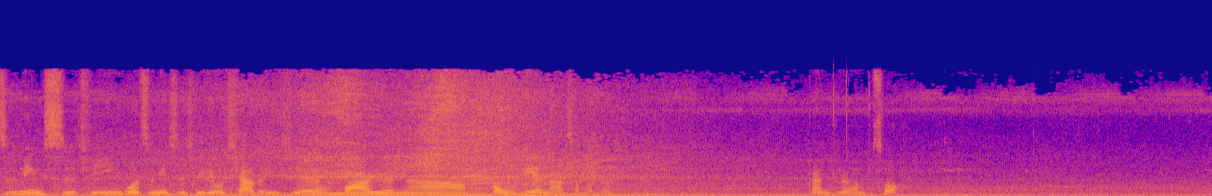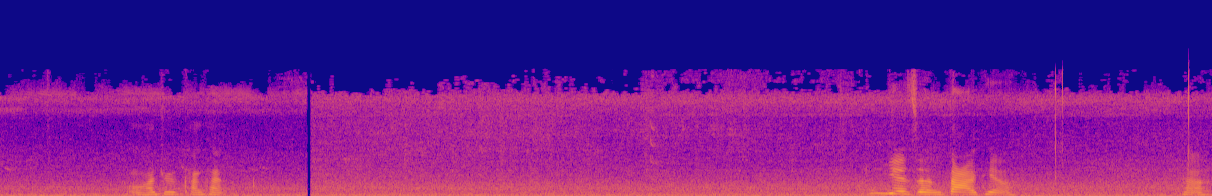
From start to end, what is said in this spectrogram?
殖民时期英国殖民时期留下的一些花园啊、宫殿啊什么的，感觉很不错。我们去看看，叶子很大一片啊！看，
